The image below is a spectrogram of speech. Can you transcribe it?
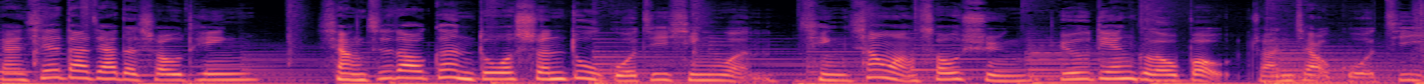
感谢大家的收听。想知道更多深度国际新闻，请上网搜寻 Udan Global 转角国际。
